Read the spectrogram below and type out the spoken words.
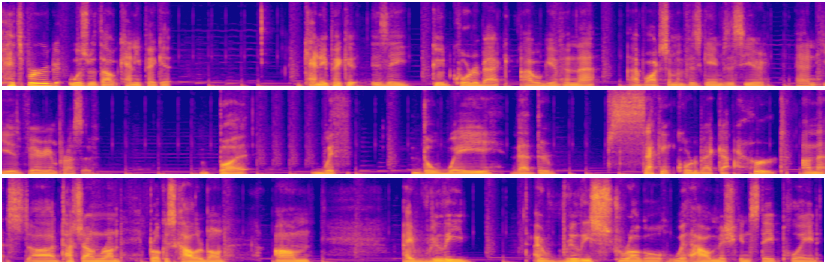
Pittsburgh was without Kenny Pickett. Kenny Pickett is a good quarterback. I will give him that. I've watched some of his games this year, and he is very impressive. But with the way that their second quarterback got hurt on that uh, touchdown run, broke his collarbone. Um, I really, I really struggle with how Michigan State played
